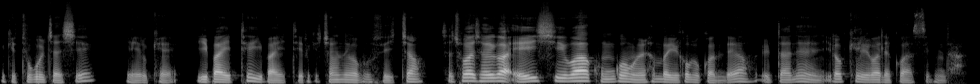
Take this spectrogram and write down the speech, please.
이렇게 두 글자씩 예, 이렇게 2바이트, 2바이트 이렇게 저장된 걸볼 수 있죠. 자, 좋아요. 저희가 AC와 00을 한번 읽어볼 건데요. 일단은 이렇게 읽어야 될 것 같습니다.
